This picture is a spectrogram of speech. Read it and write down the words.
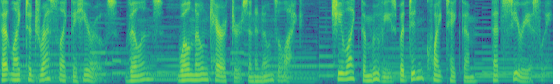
that like to dress like the heroes, villains, well known characters, and unknowns alike. She liked the movies but didn't quite take them that seriously.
